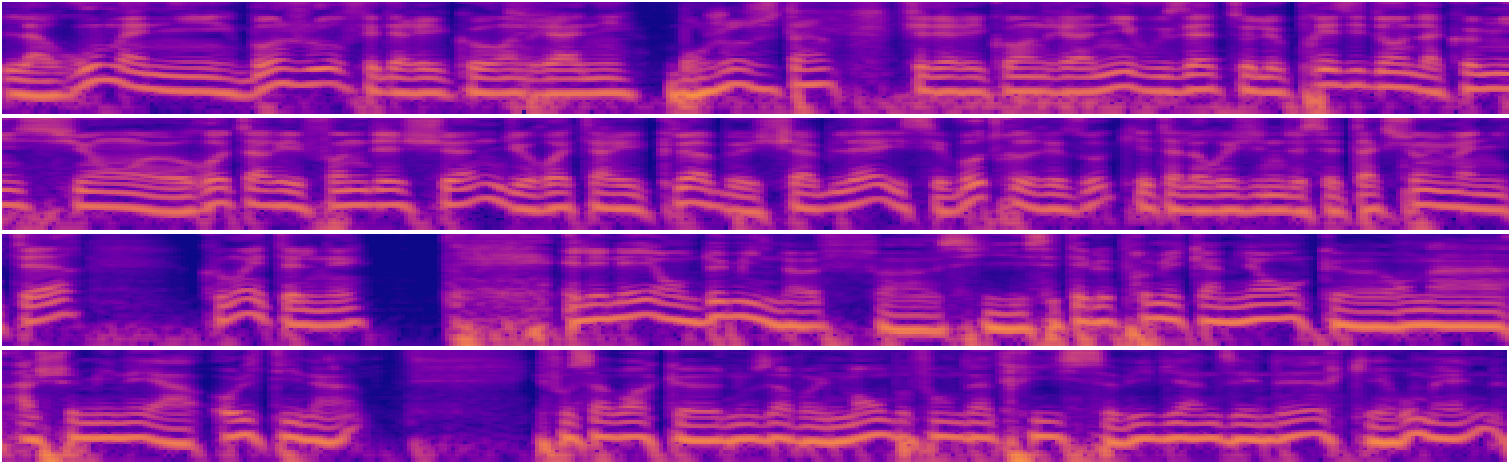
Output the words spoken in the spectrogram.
la Roumanie. Bonjour Federico Andreani. Bonjour Justin. Federico Andreani, vous êtes le président de la commission euh, Rotary Foundation du Rotary Club Chablais et c'est votre réseau qui est à l'origine de cette action humanitaire. Comment est-elle née? Elle est née en 2009. C'était le premier camion qu'on a acheminé à Oltina. Il faut savoir que nous avons une membre fondatrice, Viviane Zender, qui est roumaine.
